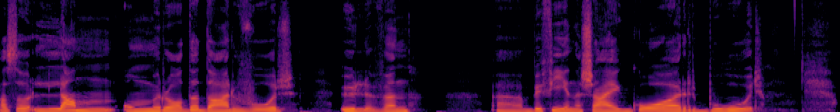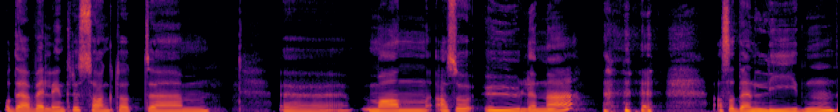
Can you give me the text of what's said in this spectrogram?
Altså landområdet der hvor ulven uh, befinner seg, går, bor. Og det er veldig interessant at um, uh, man Altså ulene Altså den lyden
